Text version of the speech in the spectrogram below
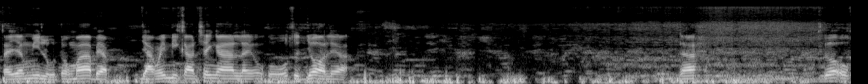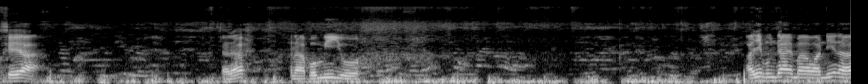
แต่ยังมีหลุดออกมาแบบอย่างไม่มีการใช้งานเลยโอ้โหสุดยอดเลยอะนะถือว่าโอเคอะแต่นะขนาดผมมีอยู่ อันนี้เพิ่งได้มาวันนี้นะ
